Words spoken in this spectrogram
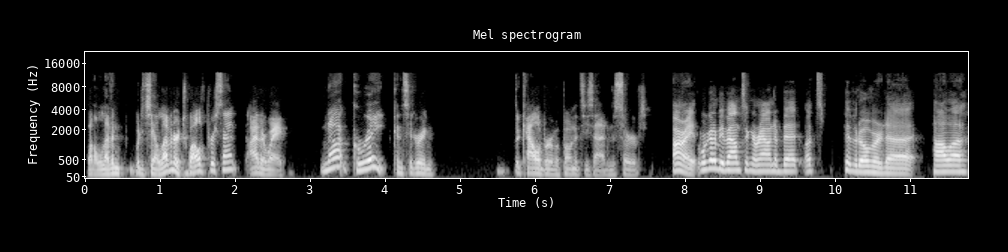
what, 11, would you say 11 or 12%? Either way, not great considering the caliber of opponents he's had in the serves. All right, we're going to be bouncing around a bit. Let's pivot over to Halle,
